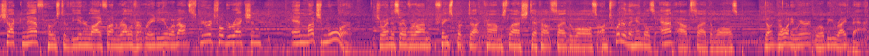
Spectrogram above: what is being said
Chuck Neff, host of The Inner Life on Relevant Radio, about spiritual direction and much more. Join us over on Facebook.com slash Step Outside the Walls. On Twitter, the handle's at Outside the Walls. Don't go anywhere. We'll be right back.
